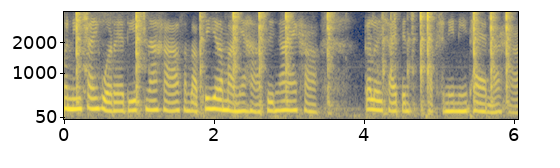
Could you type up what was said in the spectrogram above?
วันนี้ใช้หัวเรดิชนะคะสำหรับที่เยอรมันเนี่ยหาซื้อง่ายค่ะ ก็เลยใช้เป็นผักชนิดนี้แทนนะคะ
